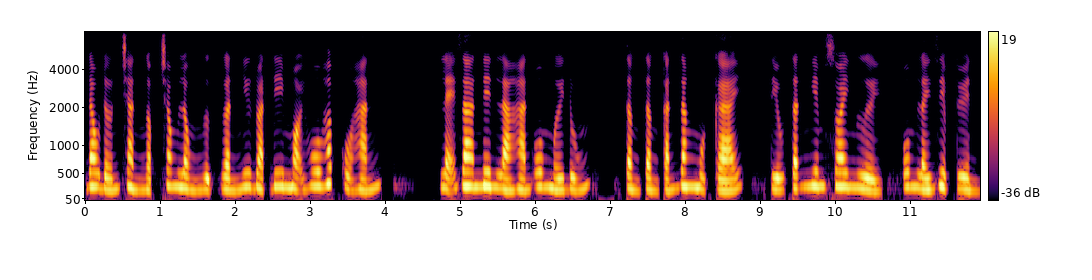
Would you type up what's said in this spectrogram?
đau đớn tràn ngập trong lồng ngực gần như đoạt đi mọi hô hấp của hắn. Lẽ ra nên là hắn ôm mới đúng. Tầng tầng cắn răng một cái, Tiếu Tấn Nghiêm xoay người, ôm lấy Diệp Tuyền,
